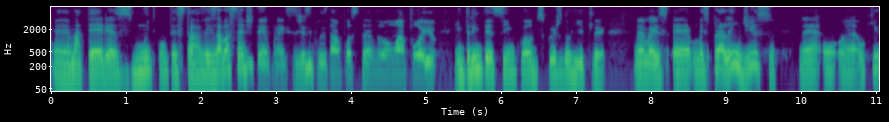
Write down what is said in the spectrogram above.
é, matérias muito contestáveis há bastante tempo, né? Esses dias, inclusive, estavam postando um apoio em 35 ao discurso do Hitler, né? Mas, é, mas para além disso, né, o, é, o que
